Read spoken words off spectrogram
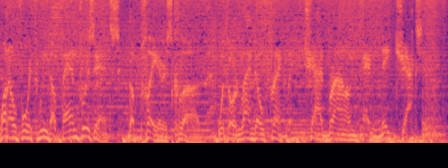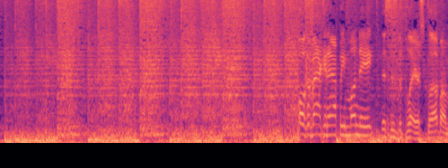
1043 The Fan presents The Players Club with Orlando Franklin, Chad Brown, and Nate Jackson. Welcome back and happy Monday. This is the Players Club. I'm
